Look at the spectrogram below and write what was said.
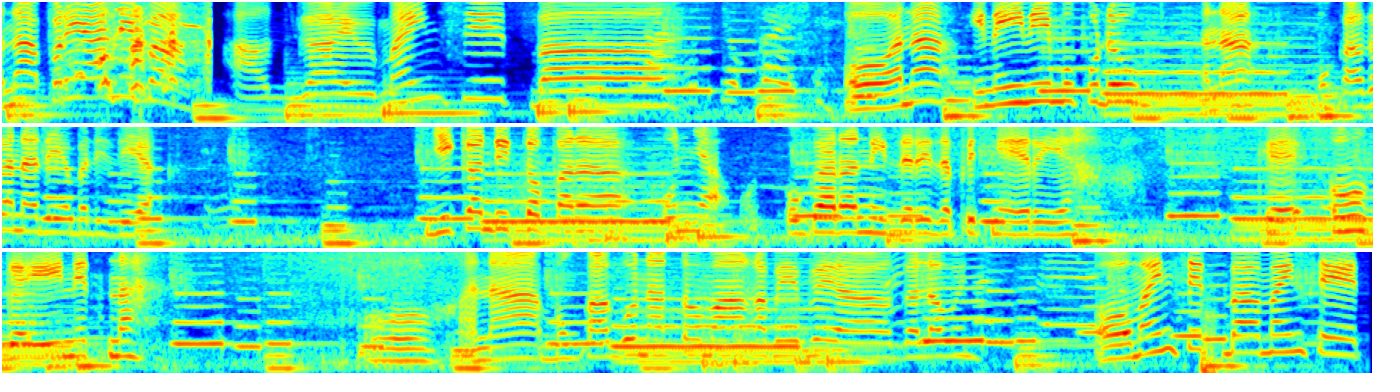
ana, parehani ba? Agay, mindset ba? Oh, ana, inaini mo po daw. Ana, mungkaga na diya ba di diya? Gikan dito para unya ugaran ni diri dapit nga area. Okay, oh, gainit na. Oh, ana, bungkago na to mga kabebe, ah, galawin. Oh, mindset ba? Mindset.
